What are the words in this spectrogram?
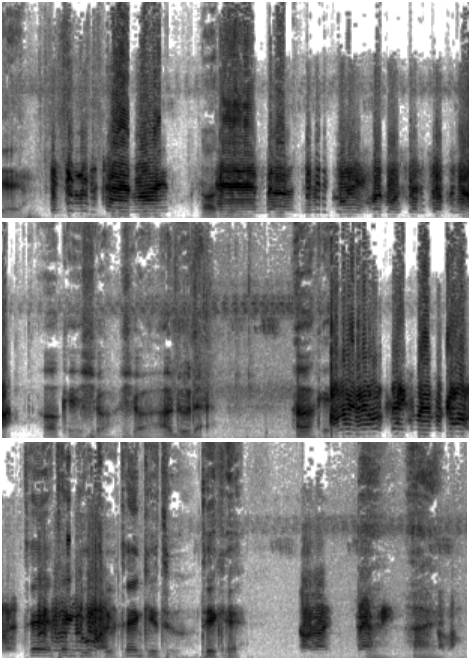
yeah. Give me the timeline. Okay. And、uh, let me go ahead we're going to set up. Okay, sure, sure. I'll do that. Okay. All right, Harold. Thanks, man, for calling. Th thank you, too. Thank you, too. Take care. All right. Thank you. All right. Bye -bye.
